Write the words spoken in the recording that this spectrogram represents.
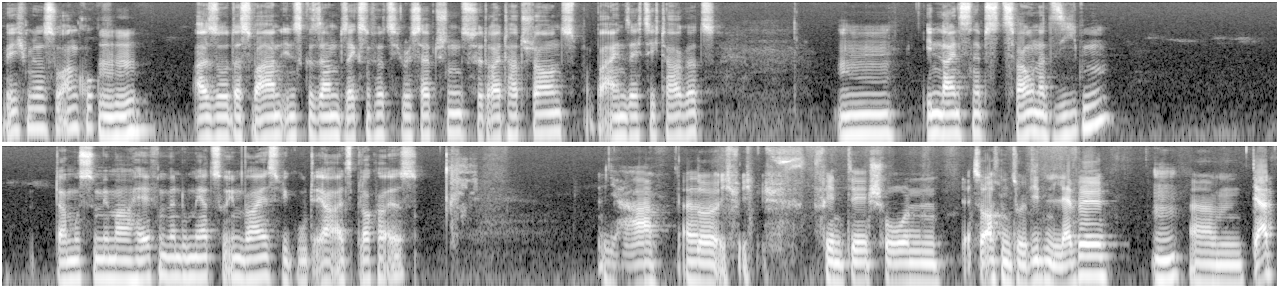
wenn ich mir das so angucke. Mhm. Also das waren insgesamt 46 Receptions für drei Touchdowns bei 61 Targets. Mhm. Inline-Snaps 207. Da musst du mir mal helfen, wenn du mehr zu ihm weißt, wie gut er als Blocker ist. Ja, also ich, ich, finde den schon so auf einem soliden Level. Mhm. Ähm, der, hat,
